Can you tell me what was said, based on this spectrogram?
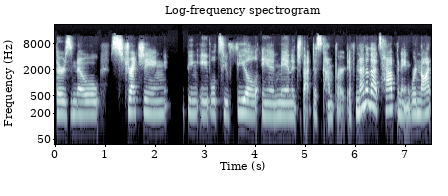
there's no stretching being able to feel and manage that discomfort. If none of that's happening, we're not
